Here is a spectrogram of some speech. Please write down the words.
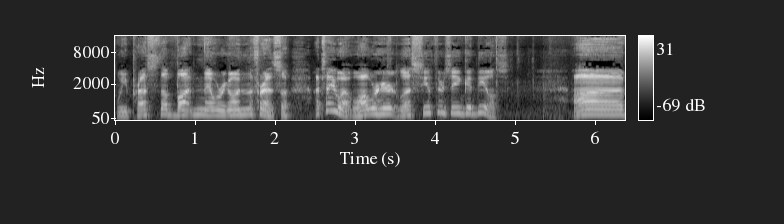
we press the button and we're going to the friends. So I'll tell you what, while we're here, let's see if there's any good deals. Uh,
